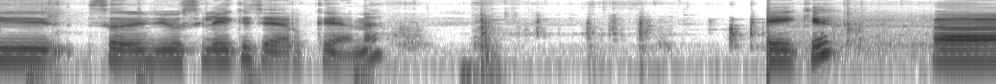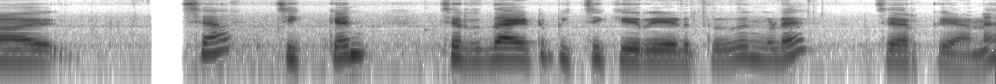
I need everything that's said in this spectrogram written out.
ഈ ജ്യൂസിലേക്ക് ചേർക്കുകയാണ്. ഇതിലേക്ക് ചിക്കൻ ചെറുതായിട്ട് പിച്ചി കീറിയെടുത്തതും കൂടെ ചേർക്കുകയാണ്.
